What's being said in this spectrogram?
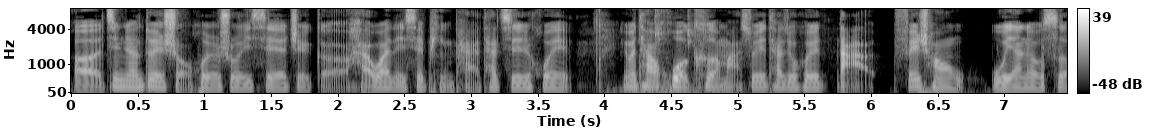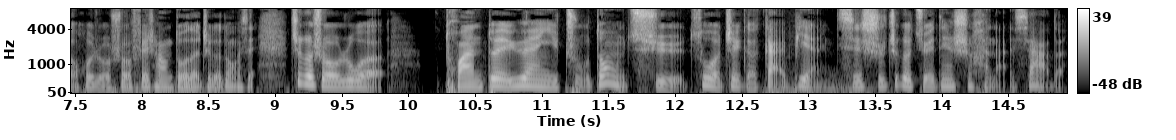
呃，竞争对手或者说一些这个海外的一些品牌，它其实会因为它获客嘛，所以它就会打非常五颜六色，或者说非常多的这个东西。这个时候如果团队愿意主动去做这个改变，其实这个决定是很难下的，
